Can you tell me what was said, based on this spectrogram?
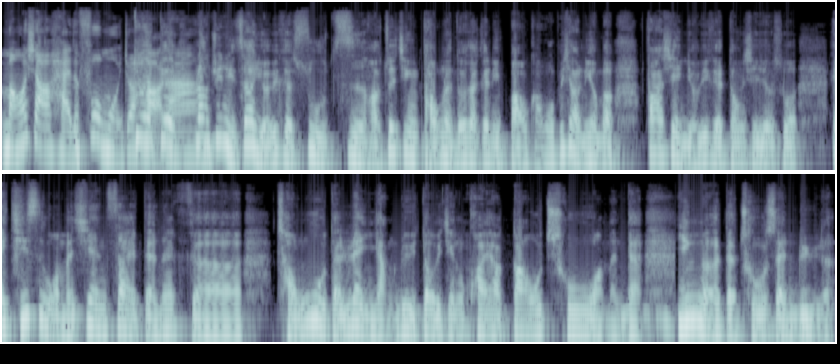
毛小孩的父母就好了。”对对，浪君，你知道有一个数字哈，最近同仁都在跟你报告，我不晓得你有没有发现有一个东西，就是说，哎，其实我们现在的那个。宠物的认养率都已经快要高出我们的婴儿的出生率了，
